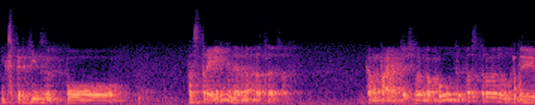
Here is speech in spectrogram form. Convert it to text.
экспертизы по построению, наверное, процессов компании. То есть веб-акулу ты построил, ты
